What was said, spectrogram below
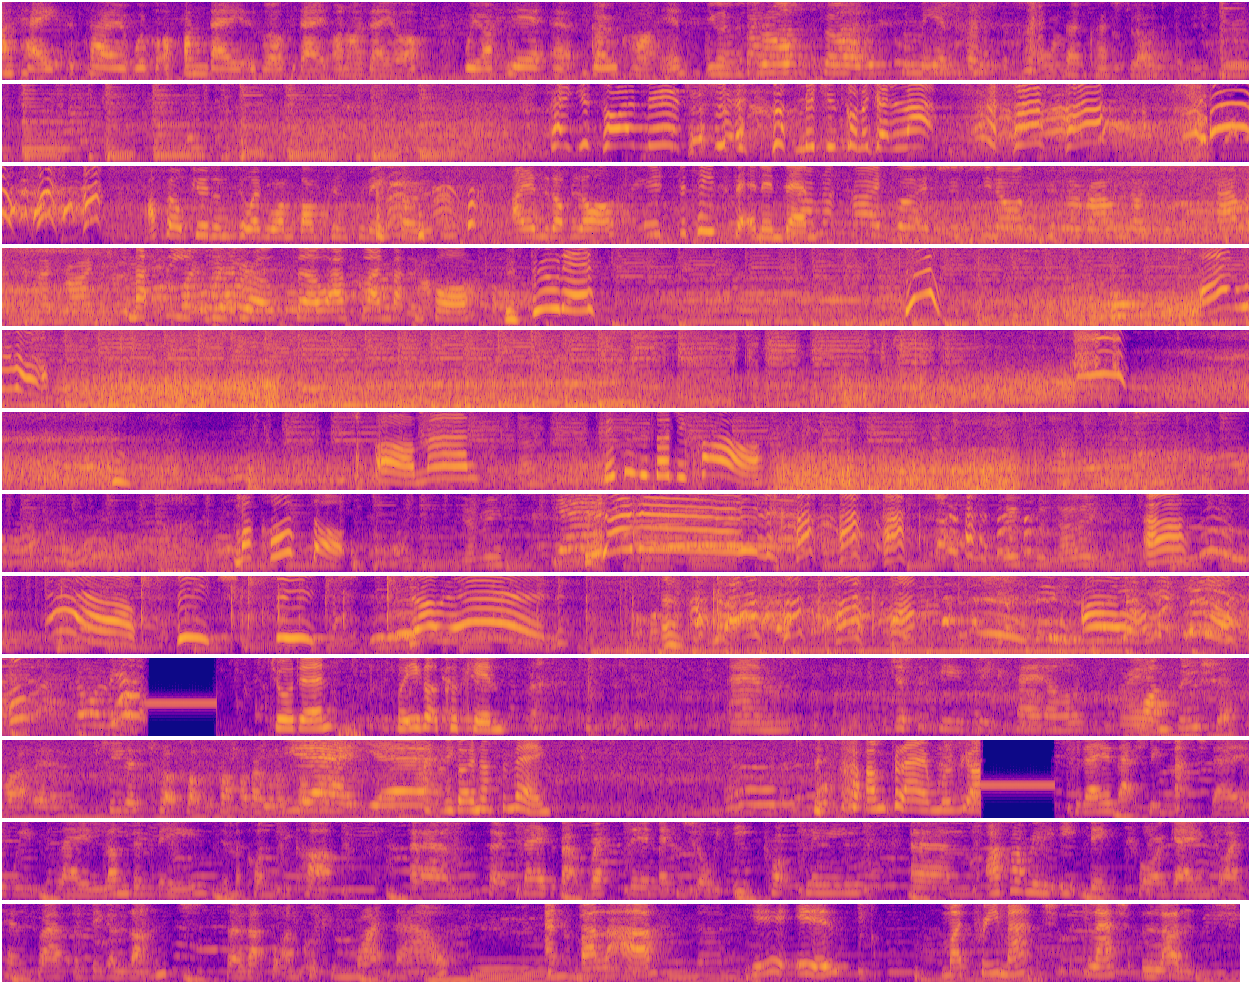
Okay, so we've got a fun day as well today on our day off. We are here at go karting. You're gonna drove, so this is going to be interesting. don't crash, George. Take your time, Mitch. Mitch is gonna get lapped. I felt good until everyone bumped into me, so I ended up last. It's fatigue sitting in, there. I'm not tired, but it's just, you know, all the people around are just careless and they're driving. My seat was broke, so I was sliding back and forth. Let's do this. Woo! And we're off. Ah! Oh man, this is a dodgy car. Ah. Oh, speech, speech, Jordan. oh. Jordan, what you got cooking? Um, just a few sweet potatoes. It's my sous chef right there. She just chops up the stuff I don't want to Yeah, yeah. Have you got enough for me? I'm playing with you. Today is actually match day. We play London Bees in the Conti Cup. Um, so today is about resting, making sure we eat properly. Um, I can't really eat big before a game, so I tend to have a bigger lunch. So that's what I'm cooking right now. And voila, here is my pre-match slash lunch.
